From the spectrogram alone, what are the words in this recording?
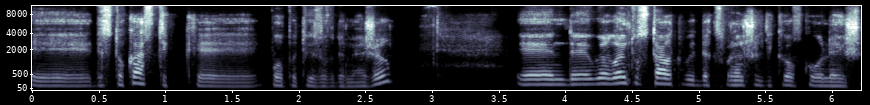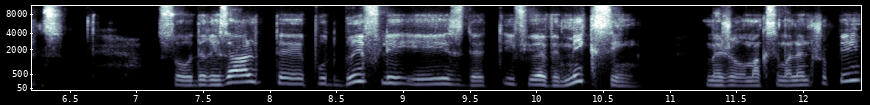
the stochastic uh, properties of the measure. And uh, we're going to start with exponential decay of correlations. So the result uh, put briefly is that if you have a mixing measure of maximal entropy,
